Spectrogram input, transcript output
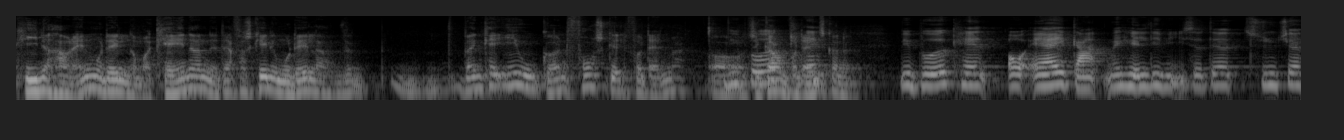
Kina har en anden model end amerikanerne. Der er forskellige modeller. Hvordan kan EU gøre en forskel for Danmark og Vi til gavn for kan- danskerne? Vi både kan og er i gang med heldigvis, og der synes jeg,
